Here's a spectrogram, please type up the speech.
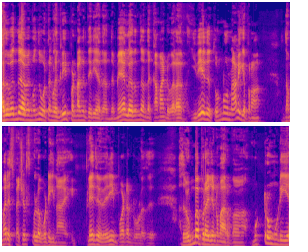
அது வந்து அவங்க வந்து ஒருத்தங்களை க்ரீட் பண்ணுறாங்கன்னு தெரியாது. அந்த மேலேருந்து அந்த கமாண்ட் வராது. இதே இது தொண்ணூறு நாளைக்கு அப்புறம் அந்த மாதிரி ஸ்பெஷல் ஸ்கூலில் போட்டிங்கன்னா it plays a very important role அது. அது ரொம்ப பிரயோஜனமாக இருக்கும். முற்று முடிய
